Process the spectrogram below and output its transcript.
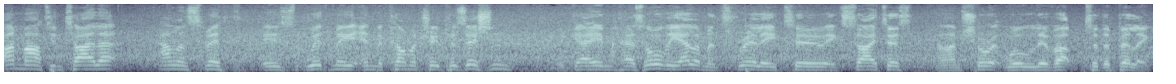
I'm Martin Tyler. Alan Smith is with me in the commentary position. The game has all the elements really to excite us, and I'm sure it will live up to the billing.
